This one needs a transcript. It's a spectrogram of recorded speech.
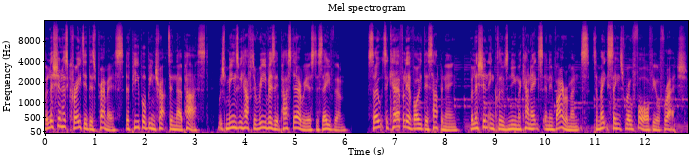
Volition has created this premise of people being trapped in their past, which means we have to revisit past areas to save them. So, to carefully avoid this happening, Volition includes new mechanics and environments to make Saints Row 4 feel fresh.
